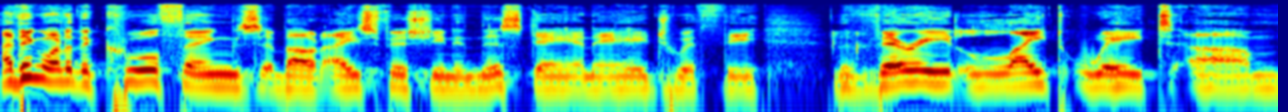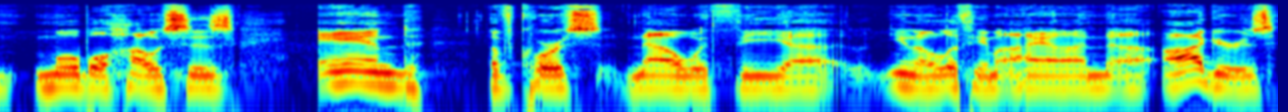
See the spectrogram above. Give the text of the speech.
I think one of the cool things about ice fishing in this day and age, with the the very lightweight um, mobile houses, and of course now with the uh, you know lithium ion uh, augers,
